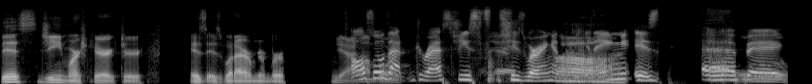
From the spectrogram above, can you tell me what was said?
this Jean Marsh character is is what I remember. Yeah, also that dress she's Yeah. she's wearing at the Ah. beginning is epic. Ooh,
